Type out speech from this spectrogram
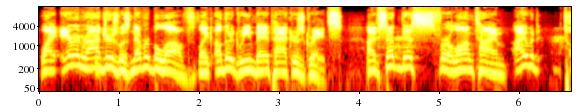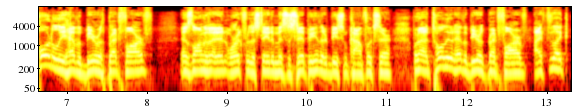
why Aaron Rodgers was never beloved like other Green Bay Packers greats. I've said this for a long time. I would totally have a beer with Brett Favre as long as I didn't work for the state of Mississippi. There'd be some conflicts there, but I totally would have a beer with Brett Favre. I feel like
